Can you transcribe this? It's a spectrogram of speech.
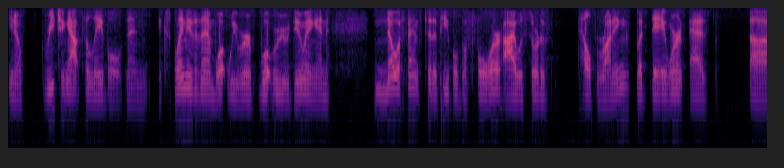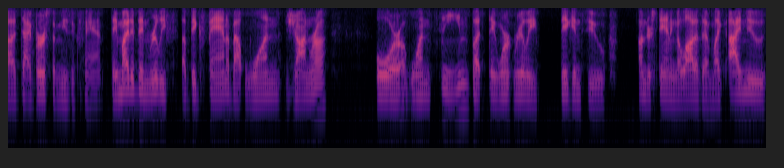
you know, reaching out to labels and explaining to them what we were what we were doing. And no offense to the people before, I was sort of help running, but they weren't as uh, diverse a music fan. They might have been really a big fan about one genre or one scene, but they weren't really big into understanding a lot of them. Like I knew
